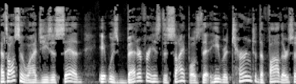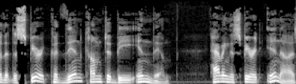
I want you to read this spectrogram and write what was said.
That's also why Jesus said it was better for his disciples that he return to the Father so that the Spirit could then come to be in them. Having the Spirit in us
